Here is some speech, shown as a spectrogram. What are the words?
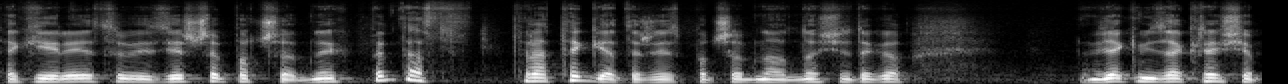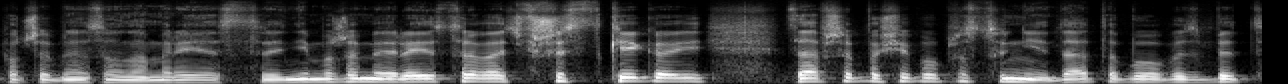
takich rejestrów jest jeszcze potrzebnych. Pewna strategia też jest potrzebna odnośnie tego, w jakim zakresie potrzebne są nam rejestry. Nie możemy rejestrować wszystkiego i zawsze, bo się po prostu nie da. To byłoby zbyt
